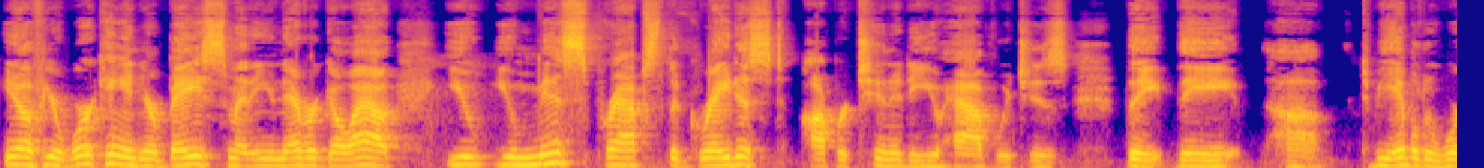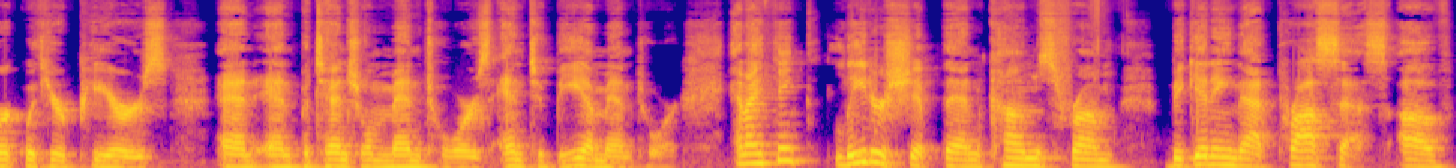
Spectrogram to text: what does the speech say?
you know, if you're working in your basement and you never go out, you you miss perhaps the greatest opportunity you have, which is the the uh, to be able to work with your peers and, and potential mentors and to be a mentor. And I think leadership then comes from beginning that process of,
